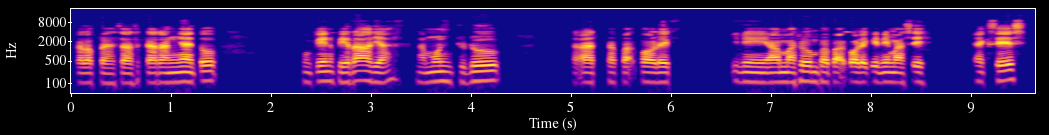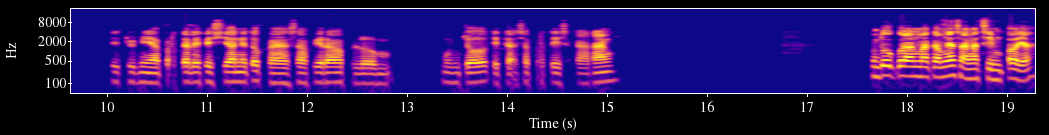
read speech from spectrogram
kalau bahasa sekarangnya itu mungkin viral ya. Namun dulu saat Bapak Kolek ini almarhum Bapak Kolek ini masih eksis di dunia pertelevisian itu bahasa viral belum muncul tidak seperti sekarang. Untuk ukuran makamnya sangat simpel ya,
